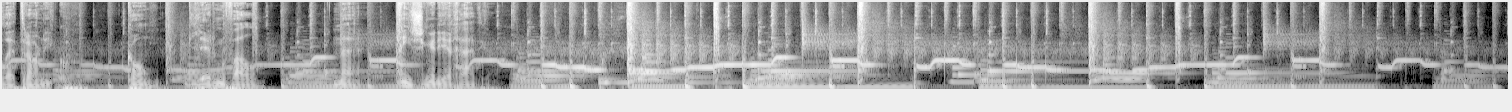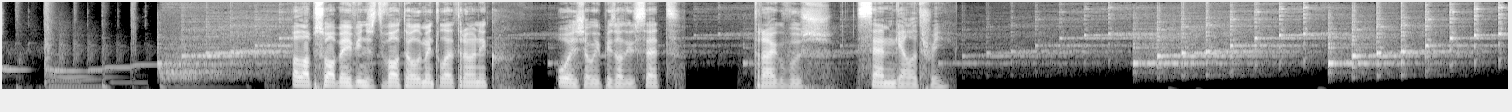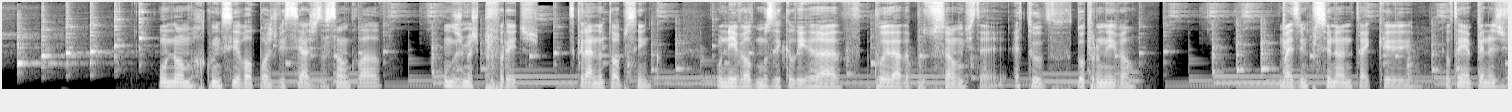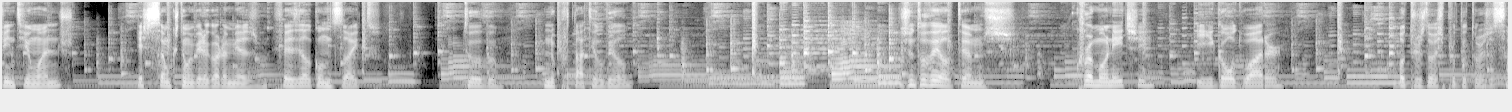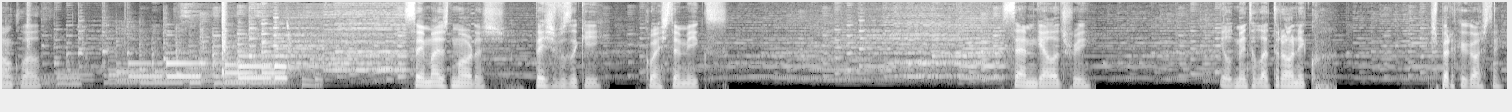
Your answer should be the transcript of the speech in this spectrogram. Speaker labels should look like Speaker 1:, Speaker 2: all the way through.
Speaker 1: eletrónico com Guilherme Val na Engenharia Rádio.
Speaker 2: Olá pessoal, bem-vindos de volta ao Elemento Eletrónico. Hoje é o episódio 7. Trago-vos Sam Gallantry. um nome reconhecível para os viciados do SoundCloud, um dos meus preferidos, se calhar no top 5. O nível de musicalidade, a qualidade da produção, isto é, é tudo de outro nível. O mais impressionante é que ele tem apenas 21 anos. Este som que estão a ver agora mesmo fez ele com 18. Tudo no portátil dele. Junto dele temos Cromonici e Goldwater, outros dois produtores do SoundCloud. Sem mais demoras, deixo-vos aqui com esta mix. Sam Gallatry, elemento eletrónico. Espero que gostem.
